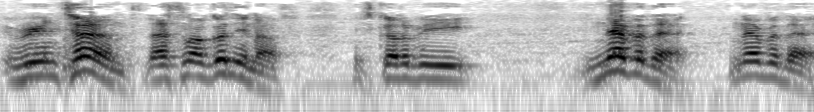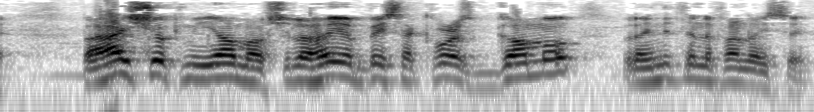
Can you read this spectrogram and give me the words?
reinterned. That's not good enough. It's got to be never there, never there. B'hai shuk miyamav shlohoya beis hakvaros gomu v'lenitin l'fanoisoi.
